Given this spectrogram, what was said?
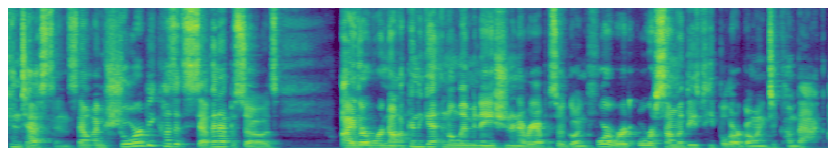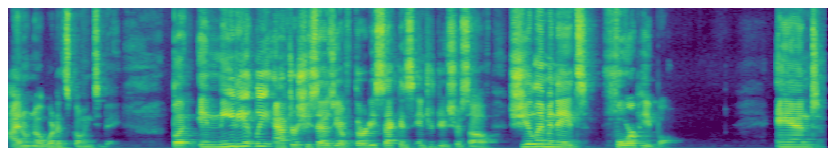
contestants. Now, I'm sure because it's seven episodes, either we're not going to get an elimination in every episode going forward, or some of these people are going to come back. I don't know what it's going to be. But immediately after she says you have 30 seconds to introduce yourself, she eliminates four people. And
